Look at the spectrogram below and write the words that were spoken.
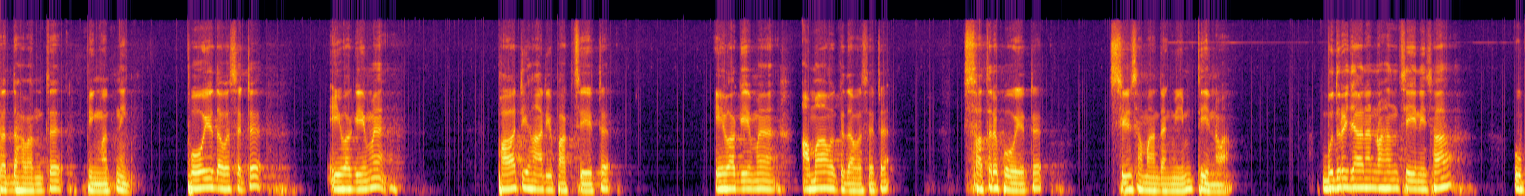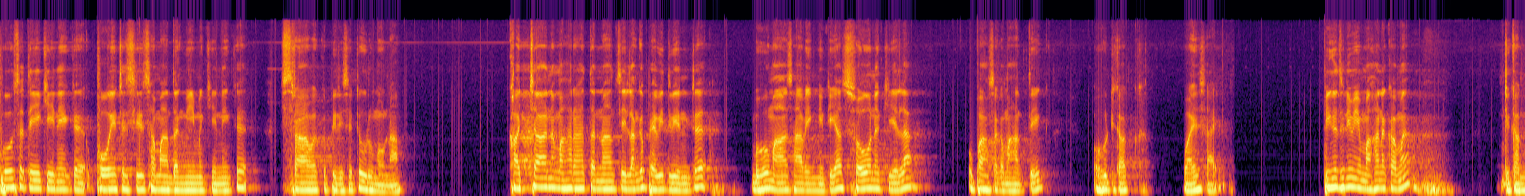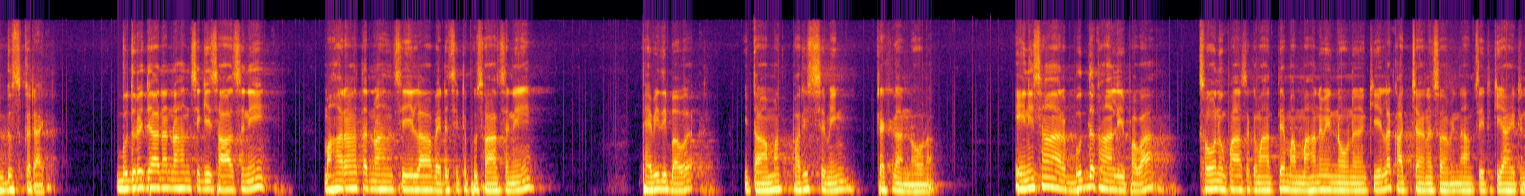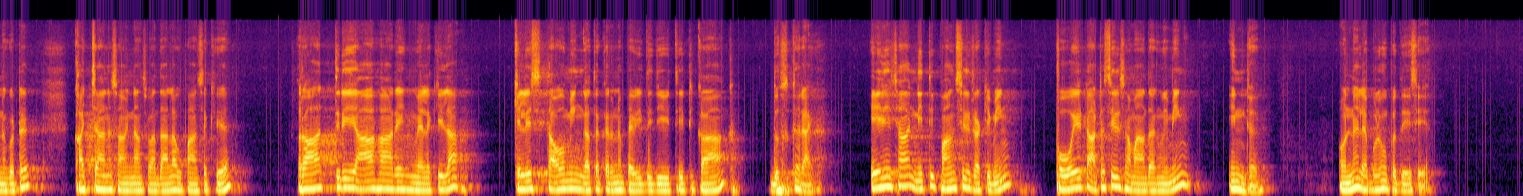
ශ්‍රද්ධාවන්ත පින්වත්නි. පෝය දවසට ඒ වගේම පාටිහාරි පක්ෂයට ඒ වගේම අමාවක දවසට සතර පෝයට සිල් සමාදන්වීම් තියෙනවා. බුදුරජාණන් වහන්සේ නිසා උපෝසතය කියන එක පෝයට සිල් සමාදන්වීම කියන එක ශ්‍රාවක පිරිසට උරුම වුණා. කච්චාන මහරහතන් වහන්සේ ළඟ පැවිදිවෙන්ට බොහෝ ආසාාවෙන් හිටිය සෝන කියලා උපාසක මහත්තයෙක් ඔහු ටිකක් වයසයි. පිඟතුනි මේ මහනකම ටිකක් දුස් කරයි. බුදුරජාණන් වහන්සේගේ ශාසනයේ මහරහතන් වහන්සේලා වැඩ සිටපු ශාසනයේ පැවිදි බව ඉතාමත් පරිස්සමින් රැකගන්න ඕන. ඒ නිසා බුද්ධ කාලී පවා සෝන උපාසක මහත්තය මං මහන වෙන්න ඕන කියලා කච්චාන ස්වාමීන් වහන්සේට කියා හිටනකොට කච්චාන ස්වාමීන් වහන්සේ වදාලා උපාසකය රාත්‍රී ආහාරයෙන් වැළකිලා කෙලෙස් තවමින් ගත කරන පැවිදි ජීවිතය ටිකක් දුෂ්කරයි. ඒ නිසා නිති පන්සිල් රකිමින් පෝයට අටසිල් සමාදන් වෙමින් ඉන්ට ඔන්න ලැබුණු උපදේශය.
